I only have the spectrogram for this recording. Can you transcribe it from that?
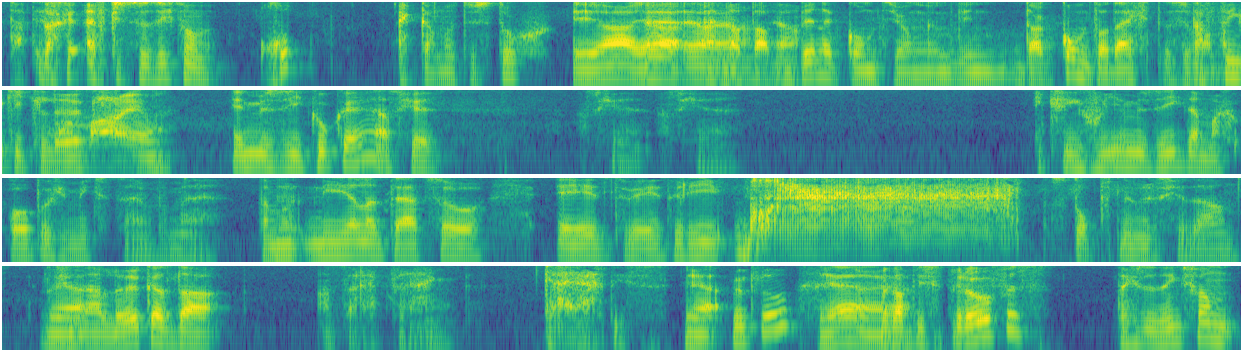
dat is... Dat je even zo zegt van... God, hij kan het dus toch. Ja, ja, Ja, ja, en dat dat binnenkomt, jongen, die, dan komt dat echt. Zo Dat van, vind ik leuk. amai. In muziek ook, hè. Als je... Als je, als je ik vind goede muziek, dat mag open gemixt zijn voor mij. Dat moet niet de hele tijd zo 1, 2, 3... Stopnummers gedaan. Ik vind dat leuk als dat, als dat refrein keihard is. Ja. Weet wel? Maar dat die strofes, dat je zo denkt van...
